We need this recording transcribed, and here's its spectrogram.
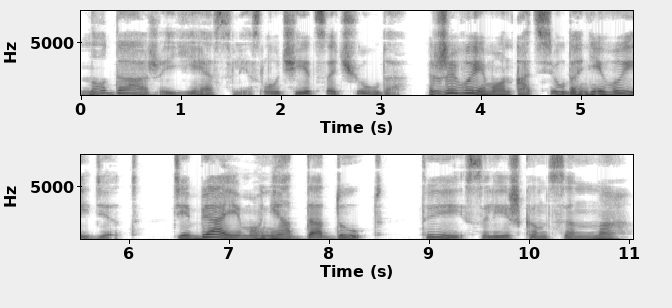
Но даже если случится чудо, живым он отсюда не выйдет. Тебя ему не отдадут. Ты слишком ценна,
